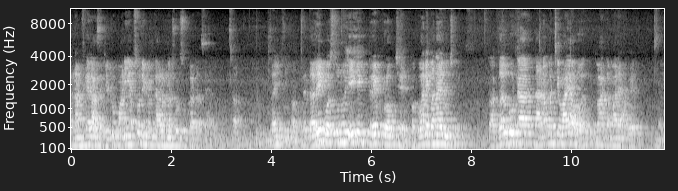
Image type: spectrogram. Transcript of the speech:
અને આમ ફેલાશે જેટલું પાણી આપશો ને એમ દાડમના છોડ સુકાતા હશે. આગળ દરેક વસ્તુનું એક એક ટ્રેપ ક્રોપ છે. ભગવાને બનાવેલું છે. તો આ ગલગોટા દાણા વચ્ચે વાયા હોય તો આ તમારે આવે નહીં.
